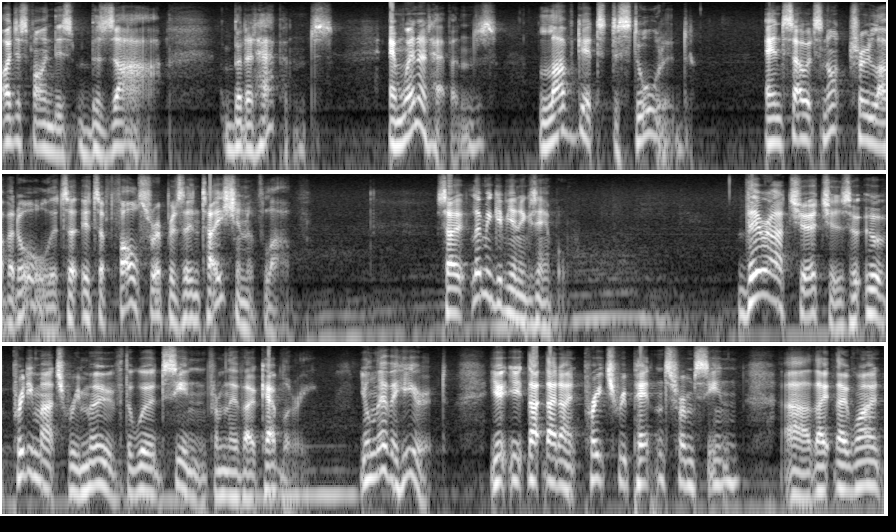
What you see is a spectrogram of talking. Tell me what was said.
I just find this bizarre, but it happens. And when it happens, love gets distorted. And so it's not true love at all. It's a, it's a false representation of love. So let me give you an example. There are churches who, who have pretty much removed the word sin from their vocabulary. You'll never hear it. You, you, they don't preach repentance from sin. Uh, they they won't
